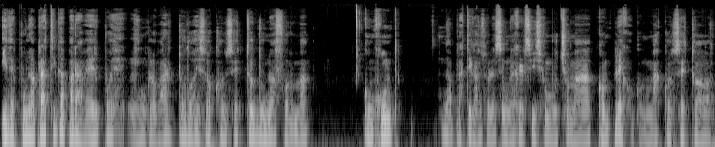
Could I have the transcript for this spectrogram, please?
y después una práctica para ver, pues, englobar todos esos conceptos de una forma conjunta. Una práctica suele ser un ejercicio mucho más complejo, con más conceptos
